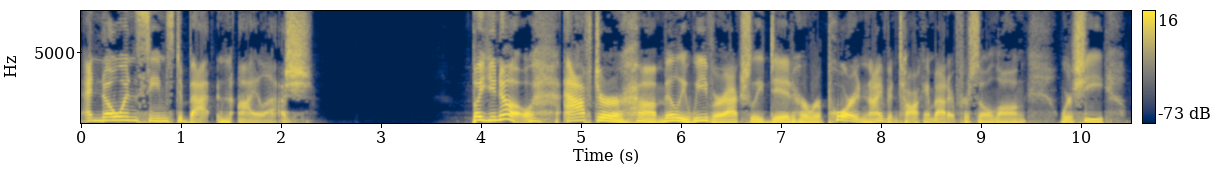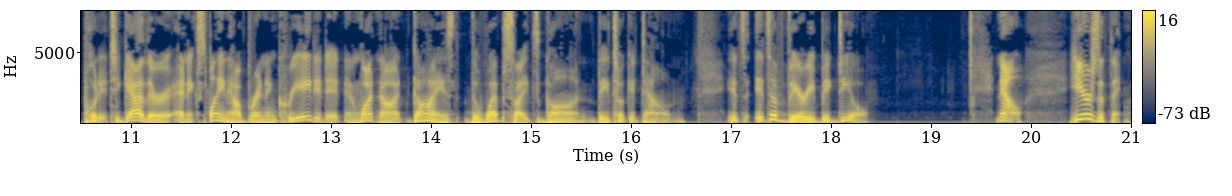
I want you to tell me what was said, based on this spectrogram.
and no one seems to bat an eyelash. But you know, after uh, Millie Weaver actually did her report, and I've been talking about it for so long, where she put it together and explained how Brennan created it and whatnot, guys, the website's gone. They took it down. It's it's a very big deal. Now, here's the thing.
